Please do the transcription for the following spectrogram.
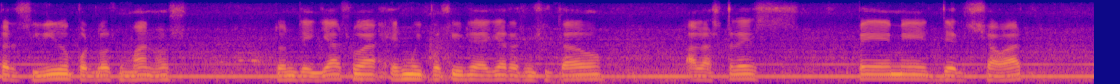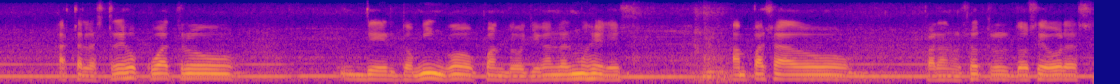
percibido por los humanos, donde Yahshua es muy posible haya resucitado a las tres pm del Shabbat hasta las 3 o 4 del domingo cuando llegan las mujeres han pasado para nosotros 12 horas.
